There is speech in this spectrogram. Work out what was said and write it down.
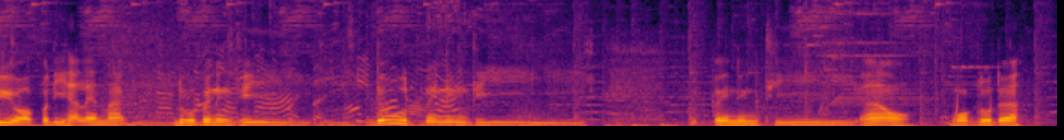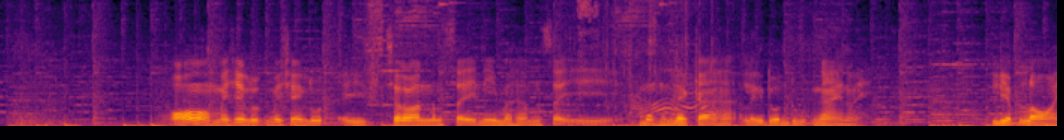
อออกพอดีฮะแลนด์มาร์กดูดไปหนึ่งที ดูดไปหนึ่งทีไปหนึ่งทีอ้าวหมวกหลุดเหรออ๋อ ไม่ใช่หลุด ไม่ใช่หลุด ไอชาลวันมันใส่นี่มาฮะ มันใส่หมวกหุ่นรายกาฮะ เลยโดนดูดง่ายหน่อย เรียบร้อย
